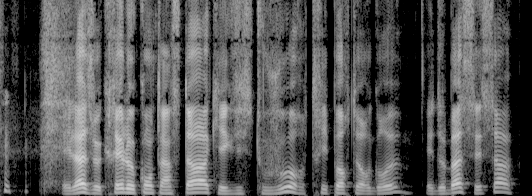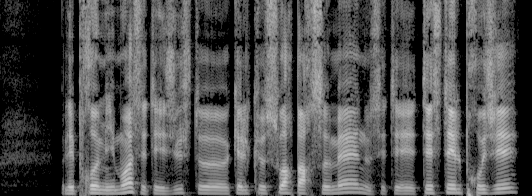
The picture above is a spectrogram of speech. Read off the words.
et là, je crée le compte Insta qui existe toujours, Triporteur Greux. Et de base, c'est ça. Les premiers mois, c'était juste euh, quelques soirs par semaine, c'était tester le projet.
